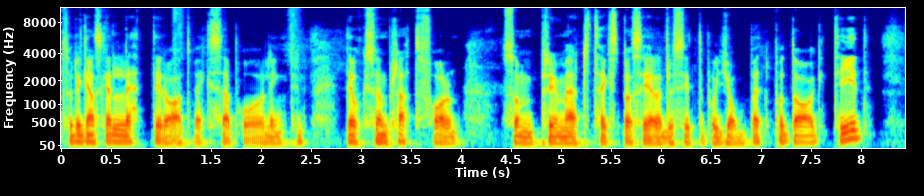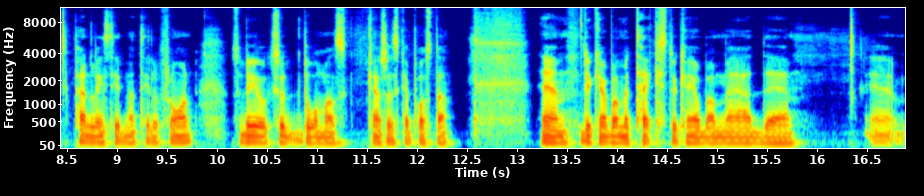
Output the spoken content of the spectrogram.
Så det är ganska lätt idag att växa på LinkedIn. Det är också en plattform som primärt textbaserad. Du sitter på jobbet på dagtid. Pendlingstiderna till och från. Så det är också då man kanske ska posta. Eh, Du kan jobba med text, du kan jobba med eh, ehm,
